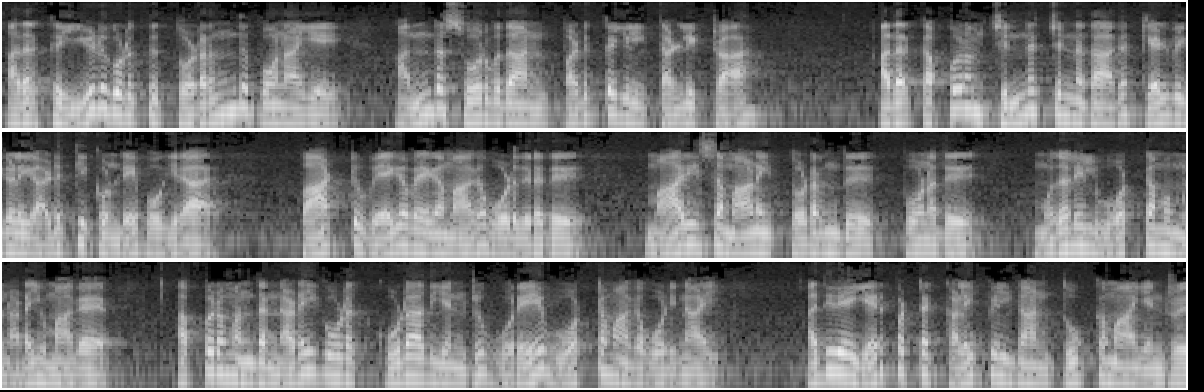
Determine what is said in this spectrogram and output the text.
அதற்கு ஈடு கொடுத்து தொடர்ந்து போனாயே அந்த சோர்வுதான் படுக்கையில் தள்ளிற்றா? அதற்கப்புறம் சின்ன சின்னதாக கேள்விகளை அடுக்கிக் கொண்டே போகிறார். பாட்டு வேக வேகமாக ஓடுகிறது. மாரிச மானைத் தொடர்ந்து போனது. முதலில் ஓட்டமும் நடையுமாக. அப்புறம் அந்த நடை கூட கூடாது என்று ஒரே ஓட்டமாக ஓடினாய். அதிலே ஏற்பட்ட களைப்பில்தான் தூக்கமா என்று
